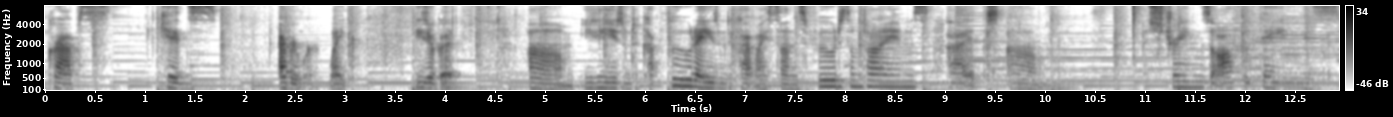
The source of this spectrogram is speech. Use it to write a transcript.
crafts, kids, everywhere. Like, these are good. Um, you can use them to cut food. I use them to cut my son's food sometimes. Cut um, strings off of things,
